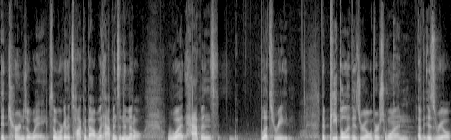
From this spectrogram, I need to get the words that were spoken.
it turns away. So we're going to talk about what happens in the middle. What happens? Let's read. The people of Israel, verse 1 of Israel,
